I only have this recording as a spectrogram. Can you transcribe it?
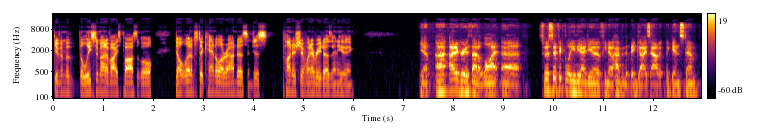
give him a, the least amount of ice possible. Don't let him stick handle around us, and just punish him whenever he does anything. Yeah, I, would agree with that a lot. Uh, specifically, the idea of you know having the big guys out against him.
